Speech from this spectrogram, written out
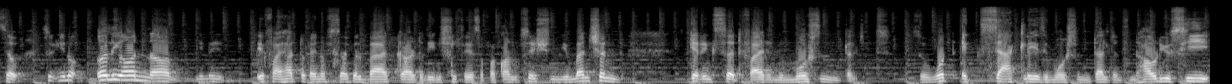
So, so you know, early on, uh, you know, if I had to kind of circle back uh, to the initial phase of our conversation, you mentioned getting certified in emotional intelligence. So, what exactly is emotional intelligence, and how do you see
